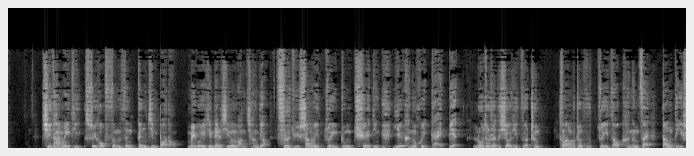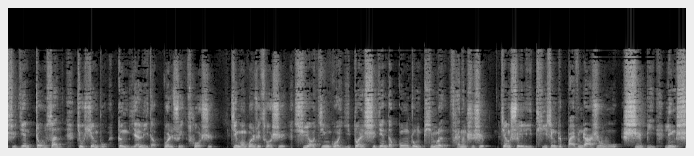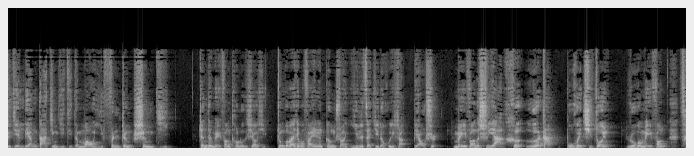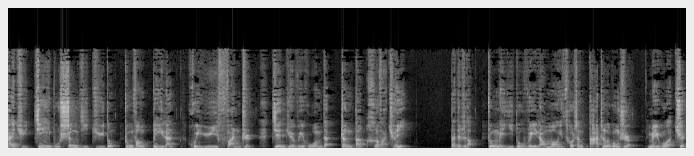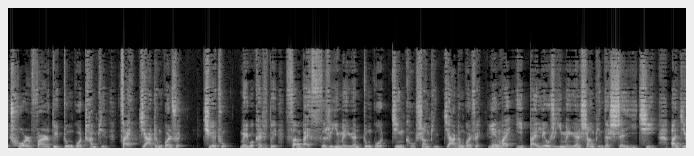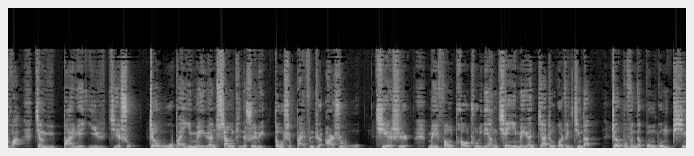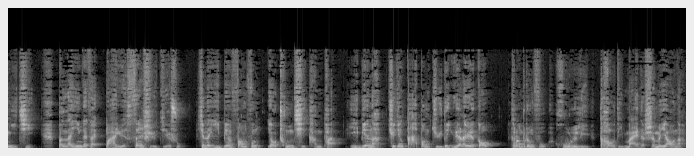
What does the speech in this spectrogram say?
其他媒体随后纷纷跟进报道。美国有线电视新闻网强调，此举尚未最终确定，也可能会改变。路透社的消息则称，特朗普政府最早可能在当地时间周三就宣布更严厉的关税措施。尽管关税措施需要经过一段时间的公众评论才能实施，将税率提升至百分之二十五，势必令世界两大经济体的贸易纷争升级。针对美方透露的消息，中国外交部发言人耿爽一日在记者会上表示，美方的施压和讹诈不会起作用。如果美方采取进一步升级举动，中方必然会予以反制，坚决维护我们的正当合法权益。大家知道，中美一度围绕贸易磋商达成了共识，美国却出尔反尔对中国产品再加征关税。七月初。美国开始对三百四十亿美元中国进口商品加征关税，另外一百六十亿美元商品的审议期按计划将于八月一日结束。这五百亿美元商品的税率都是百分之二十五。七月十日，美方抛出两千亿美元加征关税的清单，这部分的公共评议期本来应该在八月三十日结束，现在一边放风要重启谈判。一边呢，却将大棒举得越来越高。特朗普政府葫芦里到底卖的什么药呢？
